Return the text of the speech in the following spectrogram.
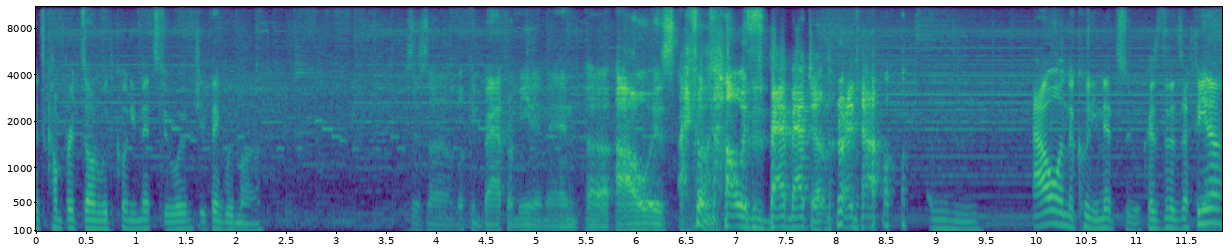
its comfort zone with Kunimitsu. Wouldn't you think, Wimara? This is uh, looking bad for Mina, man. Uh, Ao is. I feel like Ao is his bad matchup right now. Mm-hmm. Ao and the Kunimitsu, because the Zafina Yeah.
